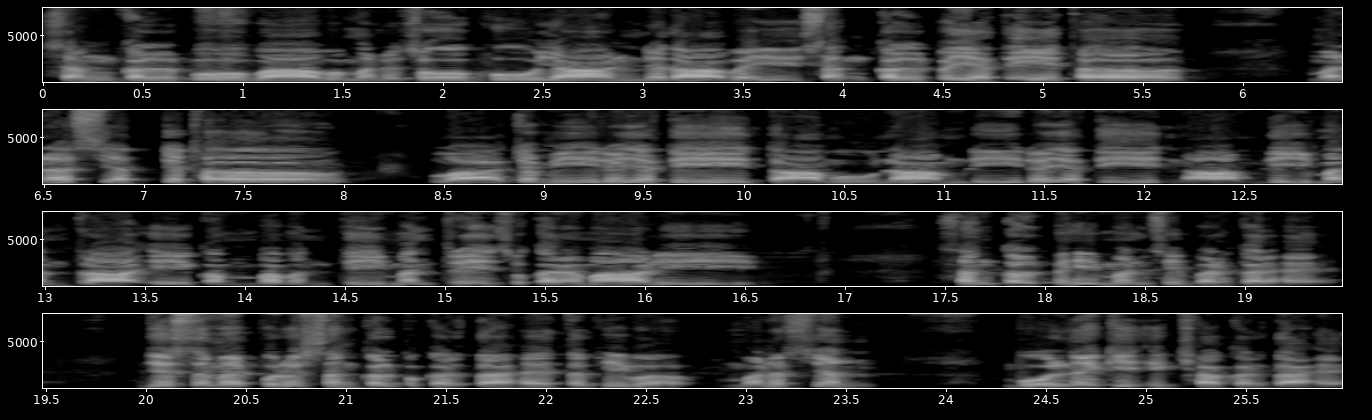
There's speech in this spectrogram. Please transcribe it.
संकल्पो वाव मनसो भूयान्यदा वै संकल्पयतेथ। मनस्यत्यथ। वाचमीरयति तामूनाम्लीरयति नाम्ली मंत्रा एकम भवन्ति, मंत्रेषु कर्माणि। संकल्प ही मन से बढ़कर है। जिस समय पुरुष संकल्प करता है, तभी वह मनुष्यन बोलने की इच्छा करता है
